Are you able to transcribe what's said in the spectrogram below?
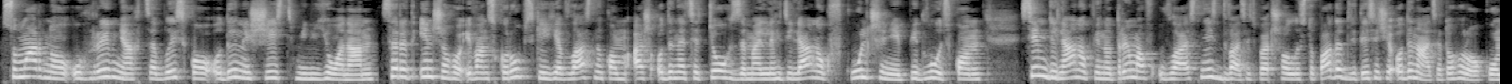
Сумарно у гривнях це близько 1,6 мільйона. Серед іншого, Іван Скорубський є власником аж 11 земельних ділянок в Кульчині під Луцьком. Сім ділянок він отримав у власність 21 листопада 2011 року.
